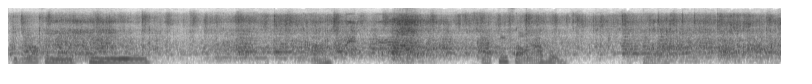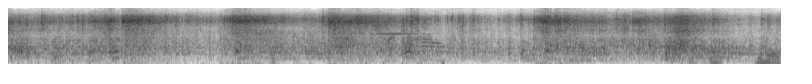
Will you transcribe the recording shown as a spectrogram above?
คิดว่าคนนี้คืออะแบบที่สองนะครับผมโอเคครับผม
